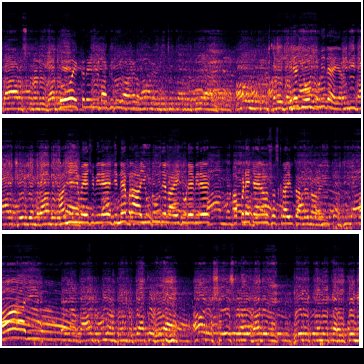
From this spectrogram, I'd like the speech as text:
ਚਾਰ ਸਕੋਰਾਂ ਦੇ ਵਾਦੇ ਦੋ ਇੱਕ ਦੇਣੇ, ਬਾਕੀ ਕੋਈ ਆ ਗਿਆ ਦੇ ਵੀਰੇ। ਜੂਨ ਪੂਰੀ ਦਾ ਹੈ ਯਾਰ। ਪੈਂਦੀ ਬਾਲ ਖੇਡ ਦੇ ਮੈਦਾਨ ਦੇ ਵਿੱਚ ਹਾਂਜੀ ਜਮੇਸ਼ ਵੀਰੇ ਜਿੰਨੇ ਭਰਾ YouTube ਦੇ ਲਾਏ ਜੁੜੇ ਵੀਰੇ ਆਪਣੇ ਚੈਨਲ ਨੂੰ ਸਬਸਕ੍ਰਾਈਬ ਕਰ ਲਿਓ ਨਾਲੇ ਵਾਹ ਜੀ ਵਾਹ ਪਹਿਲਾਂ ਬਾਲ ਟੁੱਟੀ ਹੁਣ ਦਿਲ ਟੁੱਟਿਆ ਘੋੜੇ ਆ ਔਰ ਸ਼ੇਸ਼ ਕਰੋ ਦੇ ਵਾਦੇ ਜਿਹੜੇ ਕਹਿੰਦੇ ਕਰ ਦਿੱਤੇ ਨੇ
